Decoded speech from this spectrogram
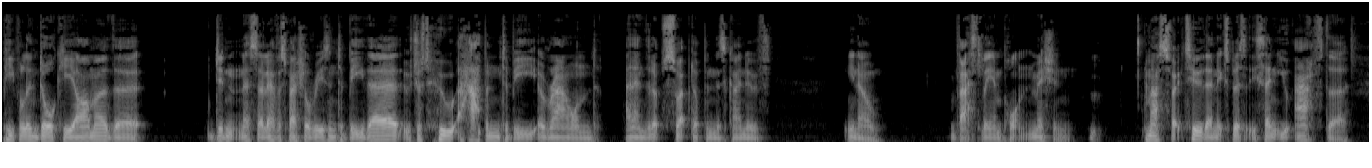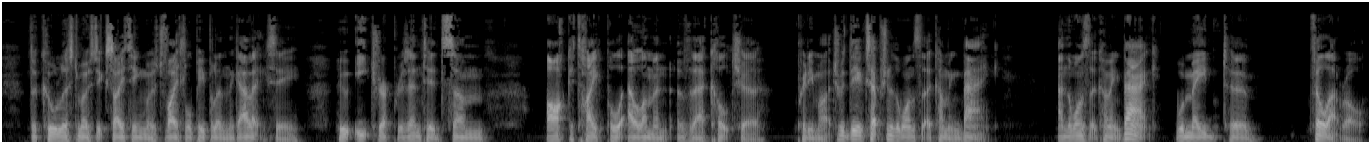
people in dorky armor that didn't necessarily have a special reason to be there. It was just who happened to be around and ended up swept up in this kind of, you know, vastly important mission. Mass Effect 2 then explicitly sent you after the coolest, most exciting, most vital people in the galaxy, who each represented some archetypal element of their culture, pretty much, with the exception of the ones that are coming back. And the ones that are coming back were made to fill that role.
